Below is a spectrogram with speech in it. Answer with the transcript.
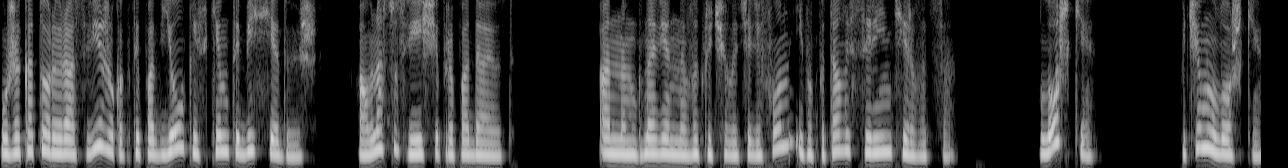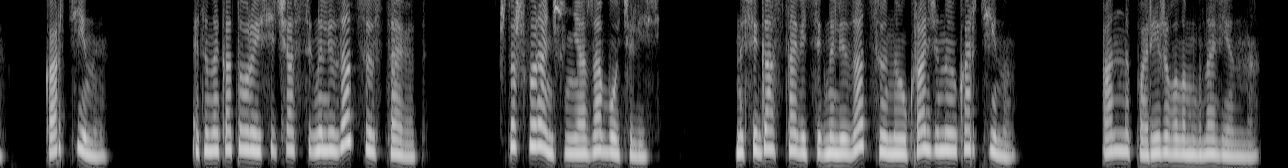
«Уже который раз вижу, как ты под елкой с кем-то беседуешь, а у нас тут вещи пропадают». Анна мгновенно выключила телефон и попыталась сориентироваться. «Ложки? Почему ложки? Картины. Это на которые сейчас сигнализацию ставят? Что ж вы раньше не озаботились? Нафига ставить сигнализацию на украденную картину? Анна парировала мгновенно.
